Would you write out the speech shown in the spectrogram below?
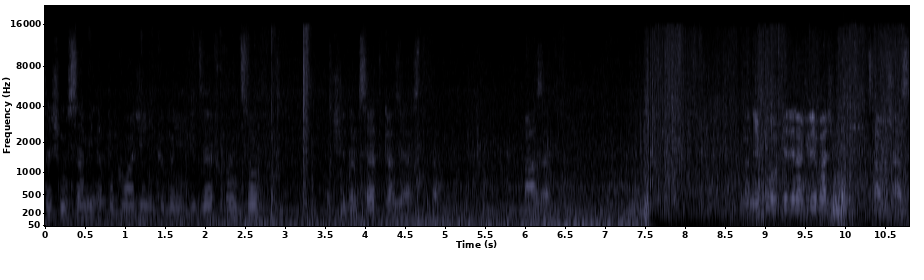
Zostaliśmy sami na pokładzie, nikogo nie widzę w końcu. 700 zjazd na bazę. No nie było kiedy nagrywać, bo cały czas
